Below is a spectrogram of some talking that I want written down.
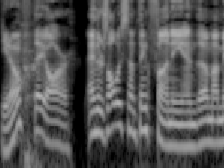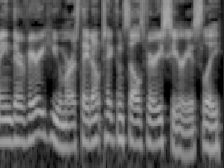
you know? They are. And there's always something funny in them. I mean, they're very humorous. They don't take themselves very seriously.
